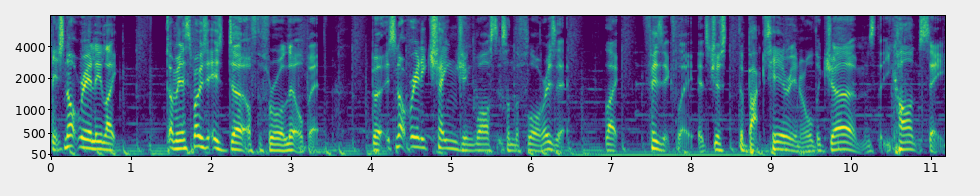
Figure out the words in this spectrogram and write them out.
it's not really like. I mean, I suppose it is dirt off the floor a little bit, but it's not really changing whilst it's on the floor, is it? Like, physically. It's just the bacteria and all the germs that you can't see.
